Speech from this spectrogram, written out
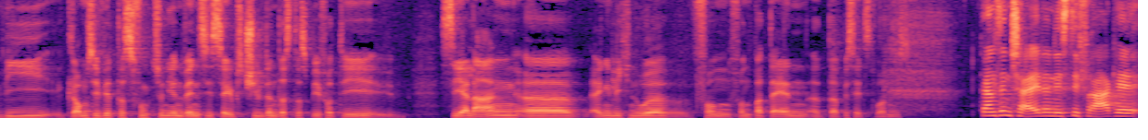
wie glauben Sie, wird das funktionieren, wenn Sie selbst schildern, dass das BVT sehr lang äh, eigentlich nur von, von Parteien äh, da besetzt worden ist? Ganz entscheidend ist die Frage,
